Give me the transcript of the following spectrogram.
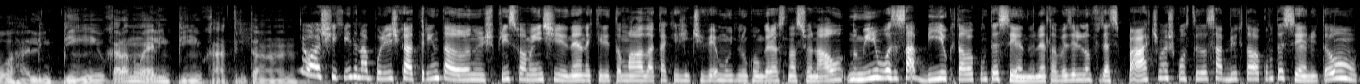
porra, limpinho? O cara não é limpinho, cara. 30 anos. Eu acho que quem tá na política há 30 anos, principalmente né, naquele toma lá da cá que a gente vê muito no Congresso Nacional, no mínimo você sabia o que estava acontecendo, né? Talvez ele não fizesse parte, mas com certeza sabia o que estava acontecendo. Então,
